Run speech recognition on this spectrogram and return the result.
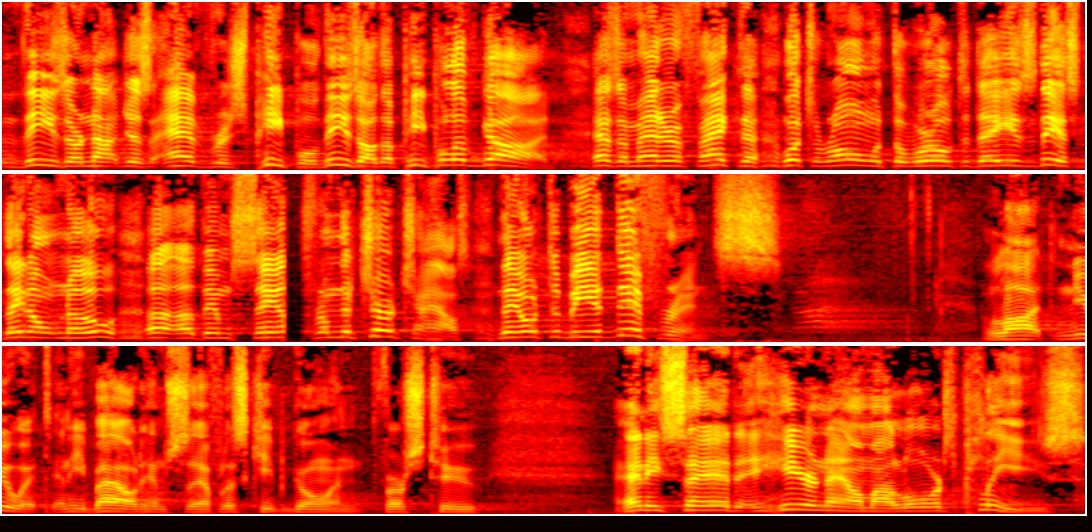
these are not just average people. These are the people of God. As a matter of fact, uh, what's wrong with the world today is this. They don't know uh, themselves from the church house. There ought to be a difference. Lot knew it and he bowed himself. Let's keep going. Verse 2. And he said, Hear now, my lords, please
